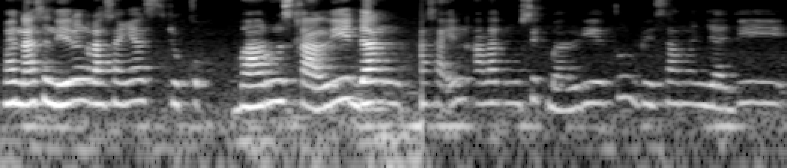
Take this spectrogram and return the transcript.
Pena sendiri ngerasanya cukup baru sekali dan rasain alat musik Bali itu bisa menjadi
